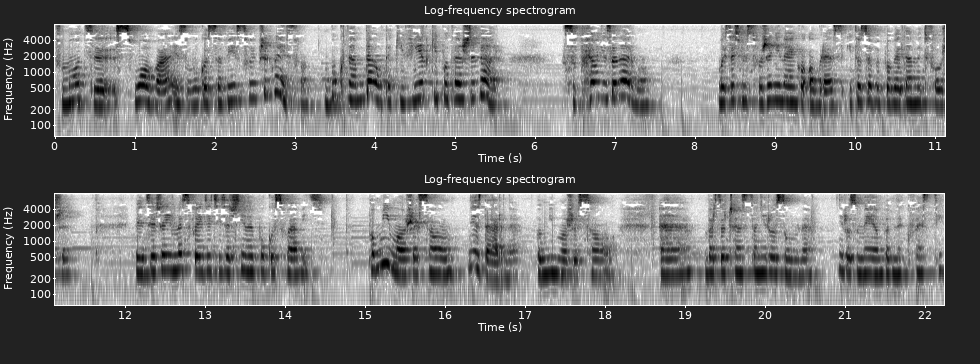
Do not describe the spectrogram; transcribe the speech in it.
w mocy słowa jest błogosławieństwo i przekleństwo. Bóg nam dał taki wielki, potężny dar zupełnie za darmo, bo jesteśmy stworzeni na Jego obraz i to, co wypowiadamy, tworzy. Więc jeżeli my swoje dzieci zaczniemy błogosławić, pomimo, że są niezdarne, pomimo, że są e, bardzo często nierozumne, nie rozumieją pewnych kwestii,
